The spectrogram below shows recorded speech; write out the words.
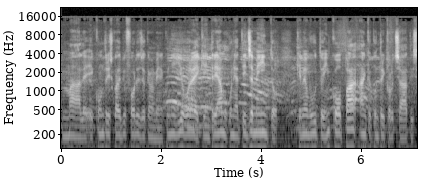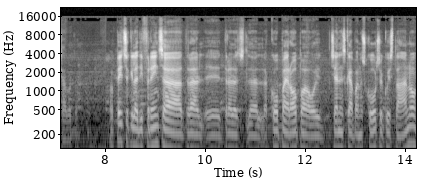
male e contro le squadre più forti giochiamo bene. Quindi io vorrei che entriamo con l'atteggiamento che abbiamo avuto in Coppa anche contro i Crociati sabato. Ma penso che la differenza tra, eh, tra la, la, la, Coppa Europa o il Challenge Cup l'anno scorso e quest'anno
